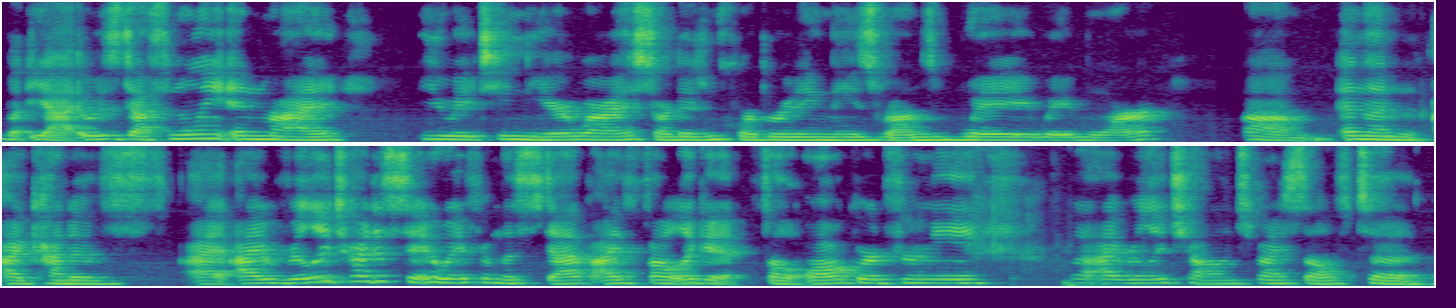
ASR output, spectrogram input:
but yeah, it was definitely in my U18 year where I started incorporating these runs way, way more. Um, and then I kind of, I, I really tried to stay away from the step. I felt like it felt awkward for me, but I really challenged myself to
